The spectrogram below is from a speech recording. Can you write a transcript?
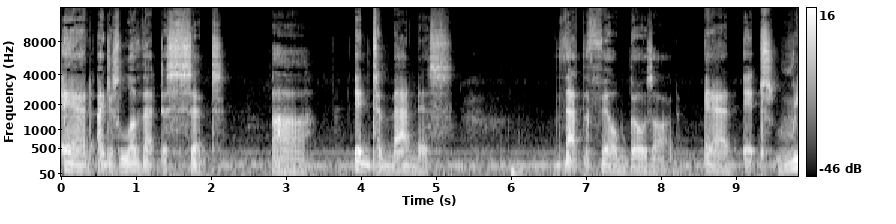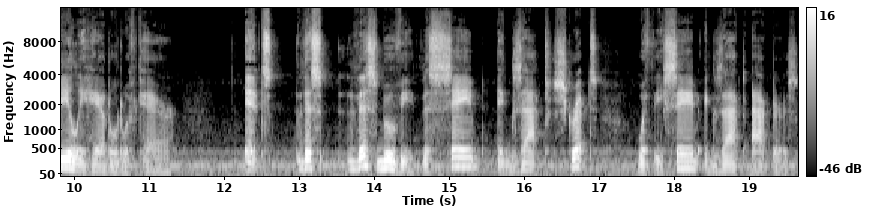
And I just love that descent uh, into madness that the film goes on, and it's really handled with care. It's this this movie, the same exact script with the same exact actors,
